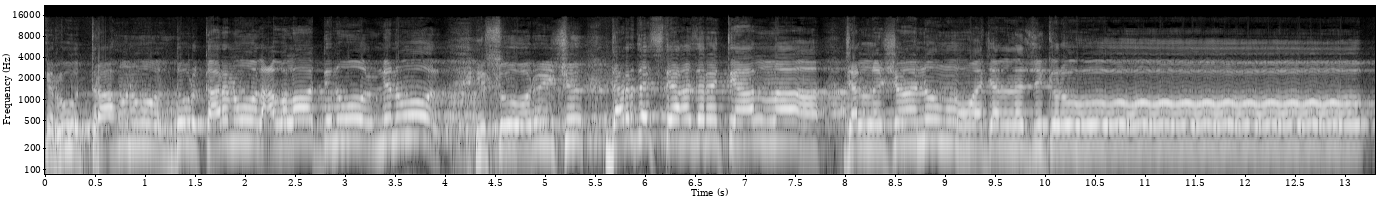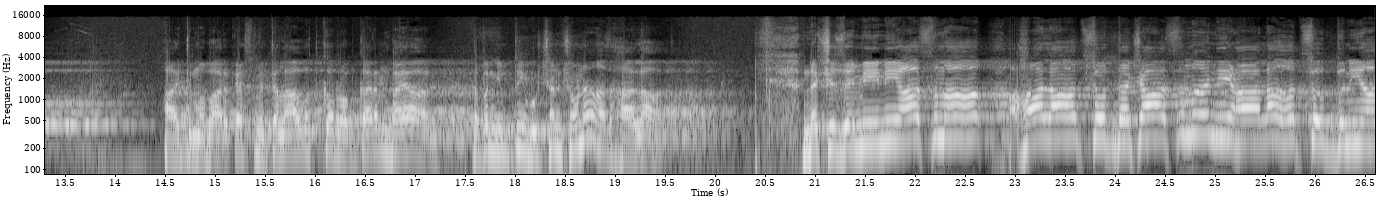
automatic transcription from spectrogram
یہ روح تراہن وول دور کرن وول اولاد دن وول نن وول یہ سوری چھ دردست حضرت اللہ، جل شانو و جل ذکرو آیت مبارک اس میں تلاوت کر، رب کرن بیان۔ دپن یمتی وچھن چھو نا آز حالات۔ نش زمینی آسمان حالات سد نش آسمانی، حالات سد دنیا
